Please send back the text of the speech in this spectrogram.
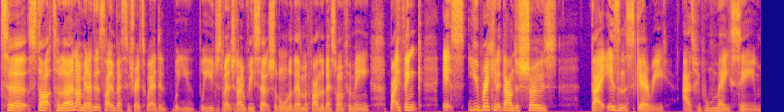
to start to learn. I mean, I didn't start investing straight away. I did what you what you just mentioned. I researched on all of them and found the best one for me. But I think it's you breaking it down just shows that it isn't scary as people may seem.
